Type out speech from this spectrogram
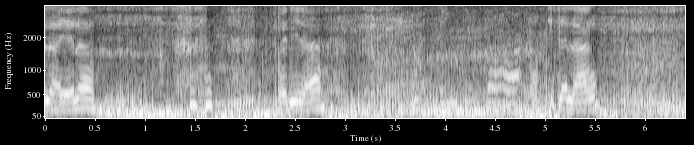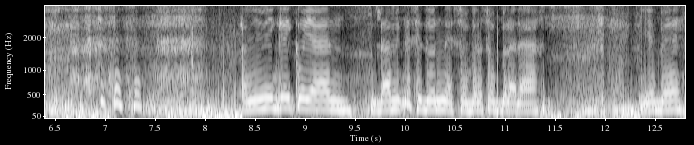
Idol, ayan o. Pwede na. Thank you po. Isa lang. Pamimigay ko yan. Dami kasi doon eh. Sobra-sobra na. Yabe.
